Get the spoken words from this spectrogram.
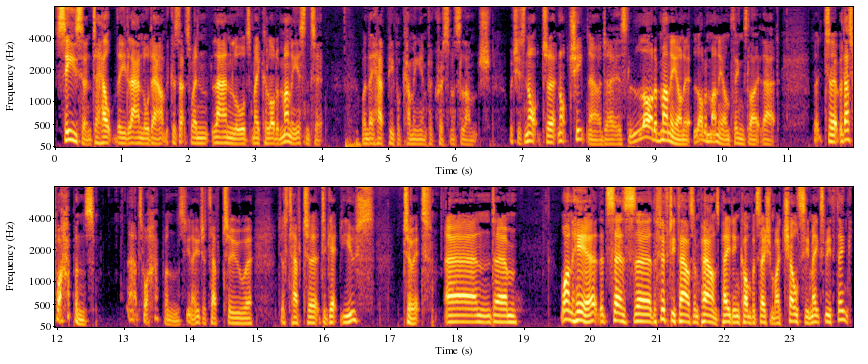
season to help the landlord out because that's when landlords make a lot of money, isn't it? When they have people coming in for Christmas lunch which is not uh, not cheap nowadays. A lot of money on it, a lot of money on things like that. But uh, but that's what happens. That's what happens. You know, you just have to uh, just have to, to get used to it. And um, one here that says uh, the fifty thousand pounds paid in compensation by Chelsea makes me think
